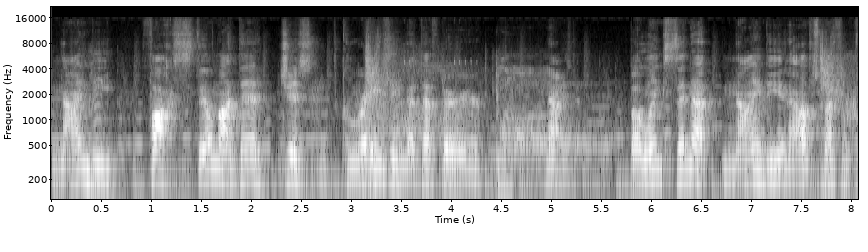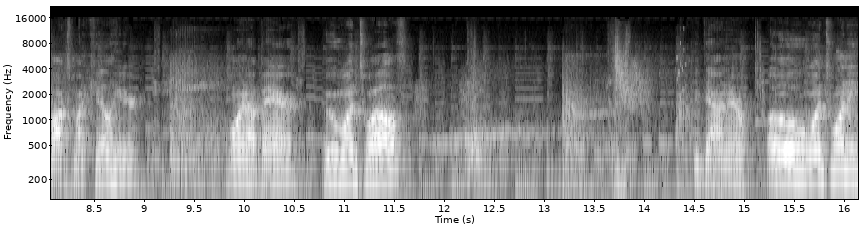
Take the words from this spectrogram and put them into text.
90. Fox still not dead, just grazing that death barrier. Now he's dead. But Link's sitting at 90, and an up smash from Fox might kill here. Or an up air. Ooh, 112. He down there. Oh, 120.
